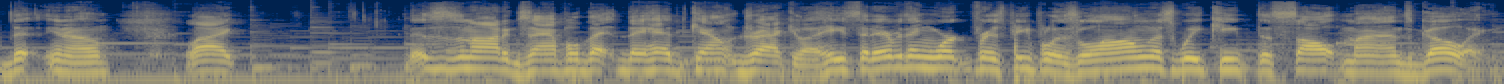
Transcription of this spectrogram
That you know, like this is an odd example that they had Count Dracula. He said everything worked for his people as long as we keep the salt mines going.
